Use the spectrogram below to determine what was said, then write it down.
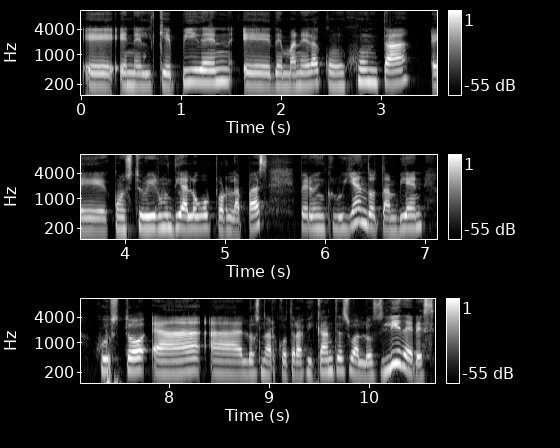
en el que piden de manera conjunta construir un diálogo por la paz, pero incluyendo también justo a, a, los narcotraficantes o a los líderes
